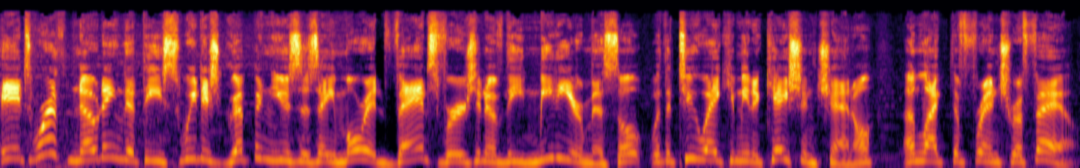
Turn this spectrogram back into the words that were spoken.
It's worth noting that the Swedish Gripen uses a more advanced version of the Meteor missile with a two way communication channel, unlike the French Rafale.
